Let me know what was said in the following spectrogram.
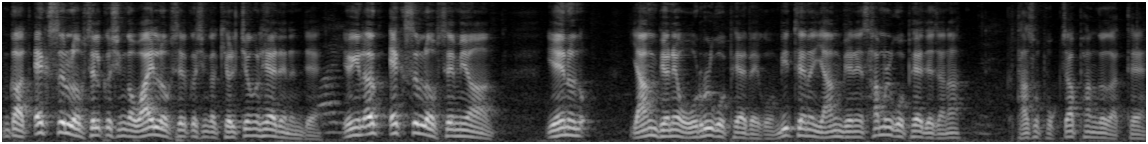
그러니까 x를 없앨 것인가 y를 없앨 것인가 결정을 해야 되는데 여기는 어- x를 없애면 얘는 양변에 5를 곱해야 되고 밑에는 양변에 3을 곱해야 되잖아. 다소 복잡한 것 같아.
